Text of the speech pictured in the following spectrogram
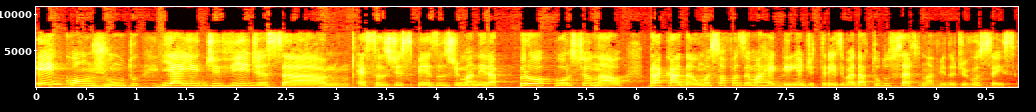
em conjunto e aí divide essa, essas despesas de maneira proporcional para cada um. É só fazer uma regrinha de três e vai dar tudo certo na vida de vocês.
